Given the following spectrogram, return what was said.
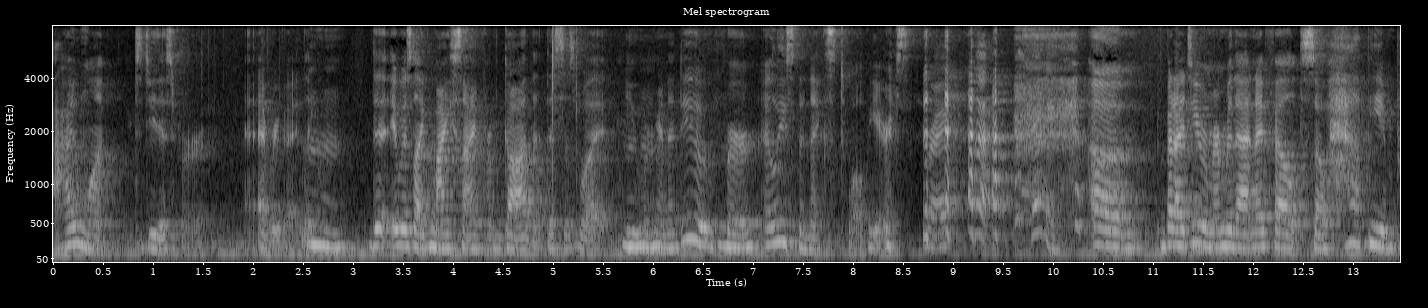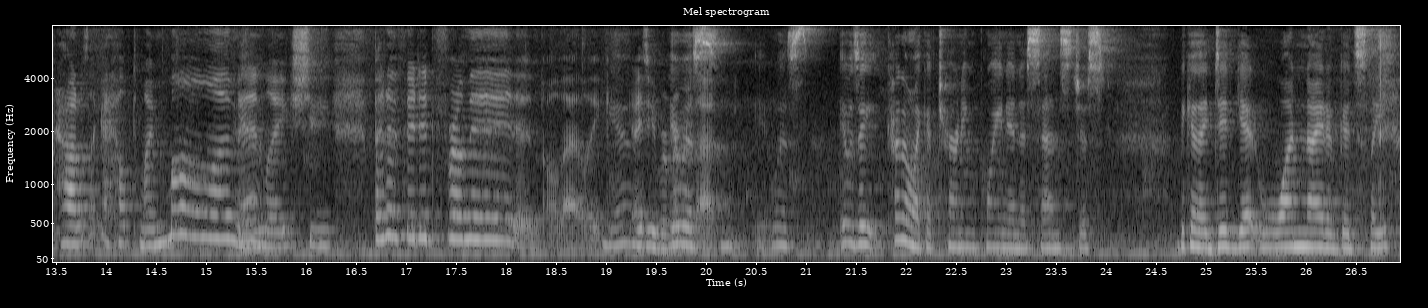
I want to do this for everybody. Like, Mm-hmm. th- it was like my sign from God that this is what you Mm-hmm. were gonna do for at least the next twelve years. right? hey, Um, but I do remember that, and I felt so happy and proud. I was like, I helped my mom, and like she benefited from it, and all that. Like, yeah, I do remember it was, that. It was it was a kind of like a turning point in a sense, just because I did get one night of good sleep.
